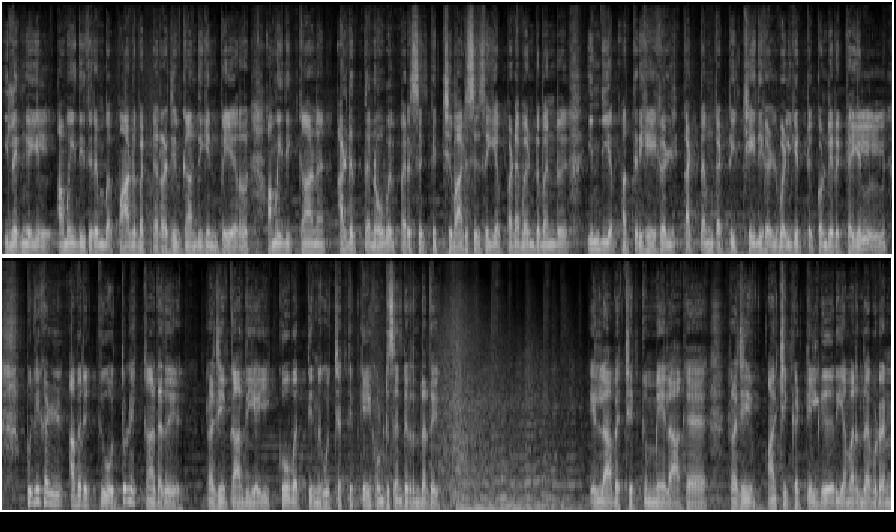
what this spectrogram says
இலங்கையில் அமைதி திரும்ப பாடுபட்ட ராஜீவ்காந்தியின் பெயர் அமைதிக்கான அடுத்த நோபல் பரிசுக்கு சிபாரிசு செய்யப்பட வேண்டும் என்று இந்திய பத்திரிகைகள் கட்டம் கட்டி செய்திகள் வெளியிட்டுக் கொண்டிருக்கையில் புலிகள் அவருக்கு ஒத்துழைக்காதது. ராஜீவ்காந்தியை கோபத்தின் உச்சத்திற்கே கொண்டு சென்றிருந்தது. எல்லாவற்றிற்கும் மேலாக ரஜீவ் ஆட்சிக்கட்டில் ஏறி அமர்ந்தவுடன்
